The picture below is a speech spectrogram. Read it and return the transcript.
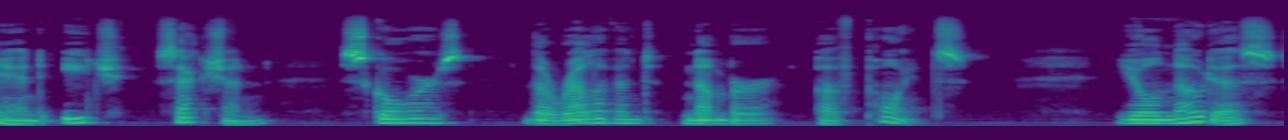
and each section scores the relevant number of points. You'll notice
